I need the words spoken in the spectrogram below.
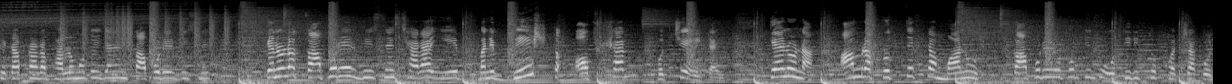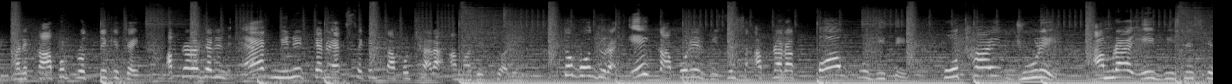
সেটা আপনারা ভালো মতোই জানেন কাপড়ের বিজনেস কেননা কাপড়ের বিজনেস ছাড়া ইয়ে মানে বেস্ট অপশান হচ্ছে এইটাই। কেননা আমরা প্রত্যেকটা মানুষ কাপড়ের ওপর কিন্তু অতিরিক্ত খরচা করি মানে কাপড় প্রত্যেকে চাই। আপনারা জানেন, এক মিনিট কেন এক সেকেন্ড কাপড় ছাড়া আমাদের চলে তো বন্ধুরা, এই কাপড়ের বিজনেস আপনারা কম পুঁজিতে কোথায় জুড়ে আমরা এই বিজনেসকে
